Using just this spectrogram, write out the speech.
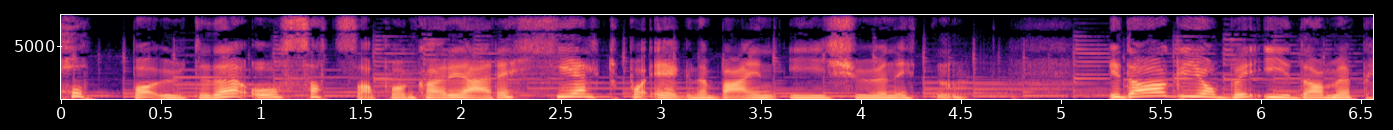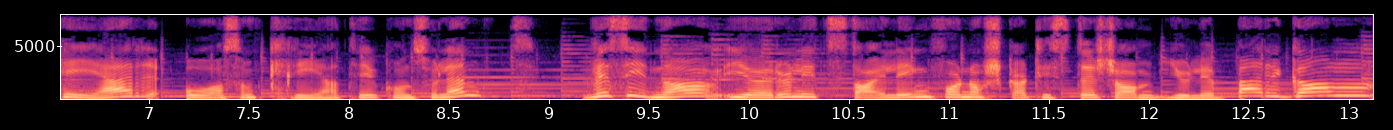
hoppa ut i det og satsa på en karriere helt på egne bein i 2019. I dag jobber Ida med PR og som kreativ konsulent, ved siden av gjør hun litt styling for norske artister som Julie Bergan,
